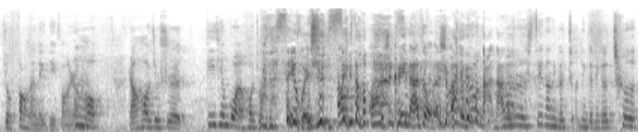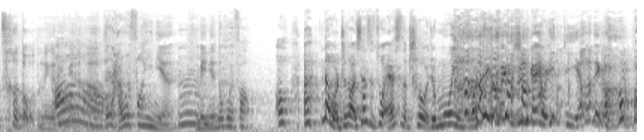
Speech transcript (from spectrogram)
就放在那个地方。然后，然后就是第一天过完后就把它塞回去，塞到哦，是可以拿走的，是吧？也不用拿，拿走就是塞到那个那个那个车的侧斗的那个里面啊。但是还会放一年，每年都会放。哦，哎，那我知道，下次坐 S 的车我就摸一摸那个位置，应该有一叠的那个红包。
